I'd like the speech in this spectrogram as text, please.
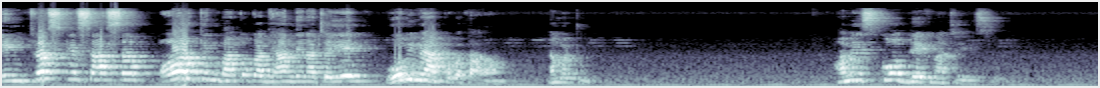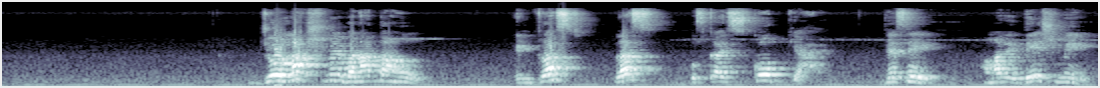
इंटरेस्ट के साथ साथ और किन बातों का ध्यान देना चाहिए, वो भी मैं आपको बता रहा हूँ। नंबर टू हमें स्कोप देखना चाहिए जो लक्ष्य मैं बनाता हूँ इंटरेस्ट प्लस उसका स्कोप क्या है? जैसे हमारे देश में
